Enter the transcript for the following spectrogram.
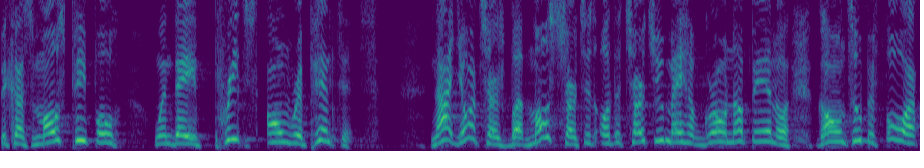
because most people, when they've preached on repentance, not your church, but most churches or the church you may have grown up in or gone to before,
